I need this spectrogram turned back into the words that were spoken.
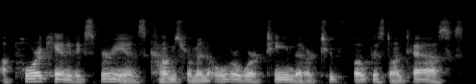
a poor candidate experience comes from an overworked team that are too focused on tasks.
